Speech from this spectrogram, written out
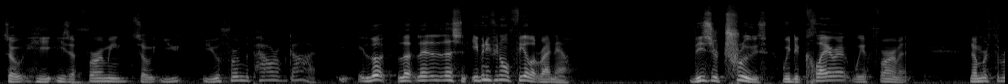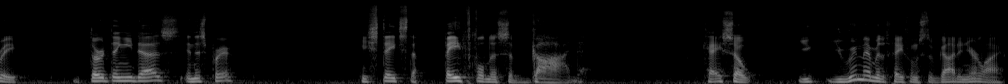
So he, he's affirming. So you you affirm the power of God. Look, listen. Even if you don't feel it right now, these are truths. We declare it. We affirm it. Number three, the third thing he does in this prayer, he states the faithfulness of God. Okay, so you, you remember the faithfulness of God in your life.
